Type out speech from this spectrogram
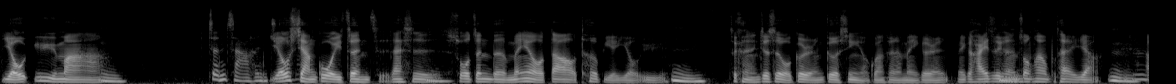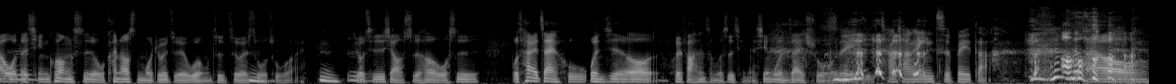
犹豫吗？嗯，挣扎很久，有想过一阵子，但是说真的，没有到特别犹豫。嗯。这可能就是我个人个性有关，可能每个人每个孩子可能状况不太一样。嗯，啊，我的情况是我看到什么就会直接问，我就只会说出来。嗯，尤其是小时候，我是不太在乎问些哦会发生什么事情的，先问再说。所以 常常因此被打。哦，还有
